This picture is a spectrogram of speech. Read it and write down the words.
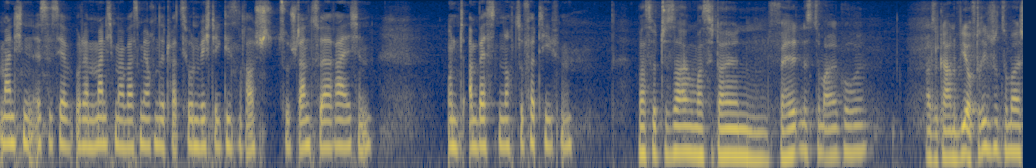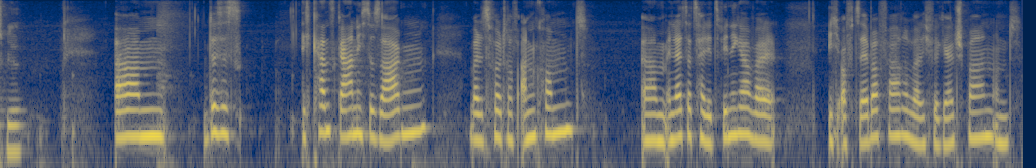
manchen ist es ja, oder manchmal war es mir auch in Situationen wichtig, diesen Rauschzustand zu erreichen. Und am besten noch zu vertiefen. Was würdest du sagen, was ist dein Verhältnis zum Alkohol? Also, keine wie oft trinkst du zum Beispiel? Ähm, das ist, ich kann es gar nicht so sagen, weil es voll drauf ankommt. Ähm, in letzter Zeit jetzt weniger, weil ich oft selber fahre, weil ich will Geld sparen und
